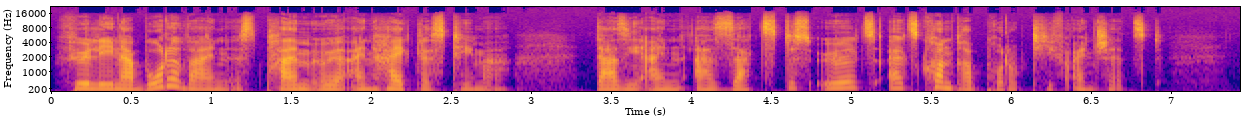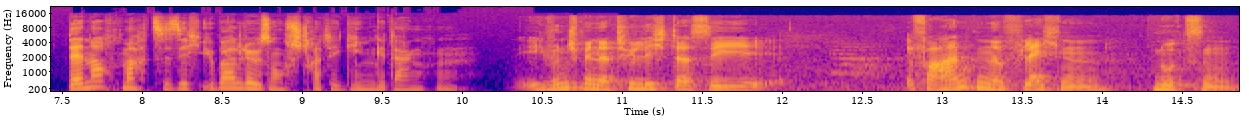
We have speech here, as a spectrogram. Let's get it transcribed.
Für Lena Bodewein ist Palmöl ein heikles Thema, da sie einen Ersatz des Öls als kontraproduktiv einschätzt. Dennoch macht sie sich über Lösungsstrategien Gedanken. Ich wünsche mir natürlich, dass sie vorhandene Flächen nutzen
